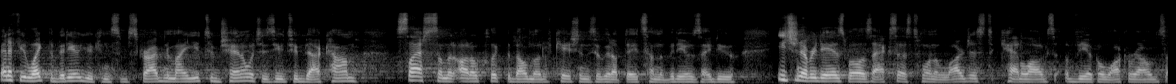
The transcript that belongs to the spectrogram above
And if you like the video, you can subscribe to my YouTube channel, which is youtube.com slash Summit Auto. Click the bell notifications. You'll get updates on the videos I do each and every day, as well as access to one of the largest catalogs of vehicle walkarounds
